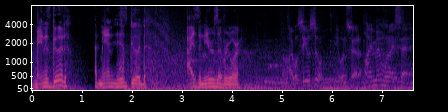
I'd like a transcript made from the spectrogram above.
Man is good. That man is good. Eyes and ears everywhere. I will see you soon. You and Sara. I meant what I said.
